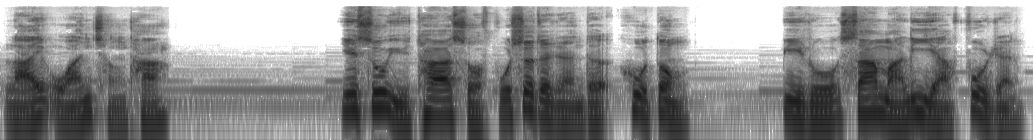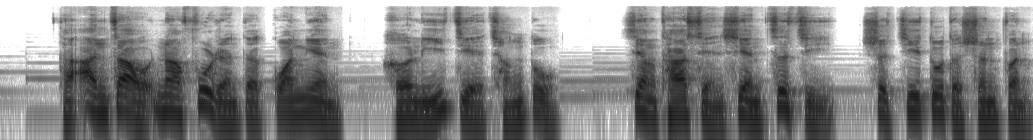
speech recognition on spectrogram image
来完成它。耶稣与他所辐射的人的互动，比如撒玛利亚妇人，他按照那妇人的观念和理解程度，向他显现自己是基督的身份，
